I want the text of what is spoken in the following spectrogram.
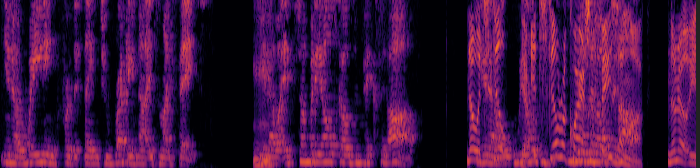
you know, waiting for the thing to recognize my face. You Mhm. know, if somebody else goes and picks it up, no, it you still know, we'll- it still requires we'll a face open up. unlock. No, no.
